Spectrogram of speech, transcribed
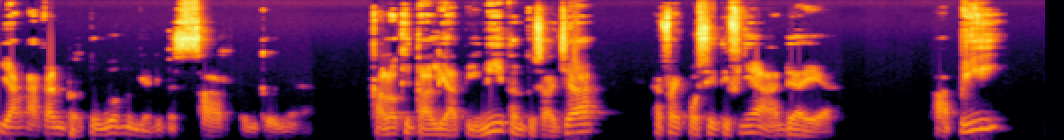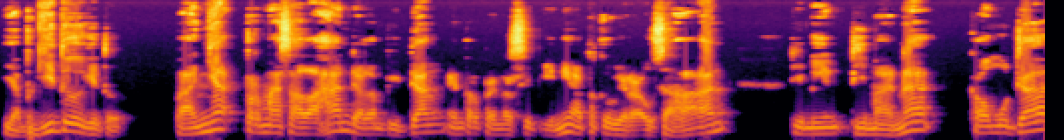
yang akan bertumbuh menjadi besar tentunya. Kalau kita lihat ini tentu saja efek positifnya ada ya. Tapi ya begitu gitu. Banyak permasalahan dalam bidang entrepreneurship ini atau kewirausahaan di, di mana kaum muda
